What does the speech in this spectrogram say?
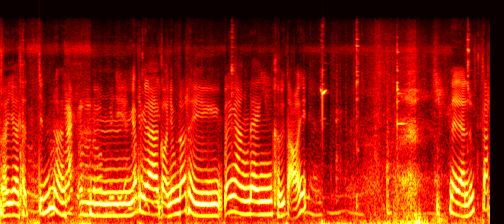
Bây giờ thịt chín rồi. Ừ, gấp ra còn trong đó thì bé ngăn đang khử tỏi. Này là nước tắt.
